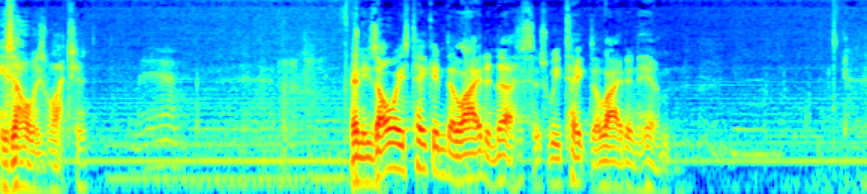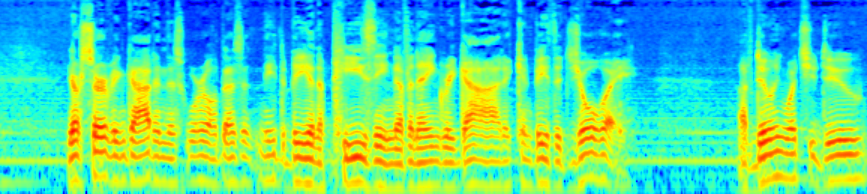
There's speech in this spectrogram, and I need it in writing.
He's always watching. And he's always taking delight in us as we take delight in him. Your serving God in this world doesn't need to be an appeasing of an angry God. It can be the joy of doing what you do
